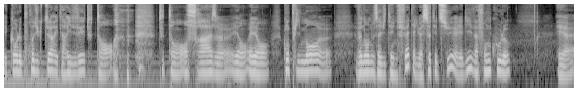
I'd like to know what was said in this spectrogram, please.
Et quand le producteur est arrivé tout en, tout en, en phrases euh, et en, et en compliments, euh, venant nous inviter à une fête, elle lui a sauté dessus et elle a dit va fond culo. Et euh,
